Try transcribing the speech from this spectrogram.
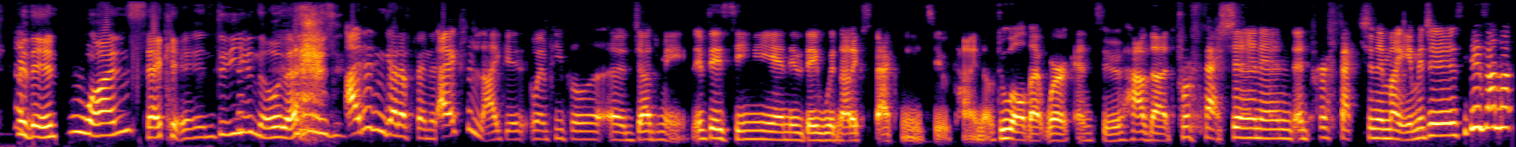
within one second. Do you know? Know that. I didn't get offended. I actually like it when people uh, judge me. If they see me and if they would not expect me to kind of do all that work and to have that profession and, and perfection in my images. Because I'm not,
